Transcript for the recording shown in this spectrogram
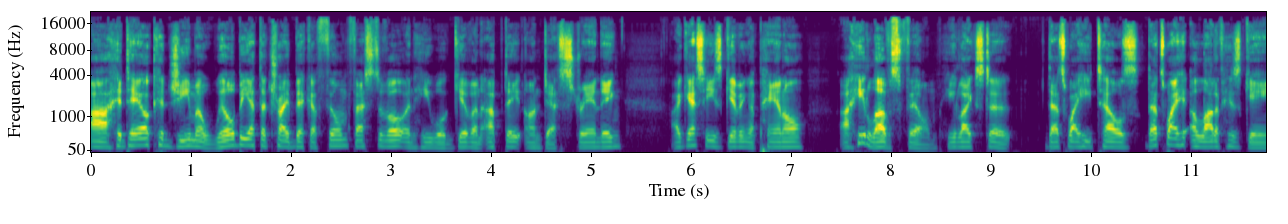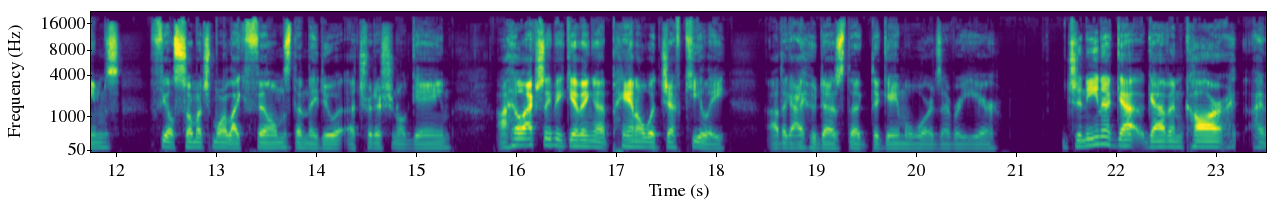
Uh, Hideo Kojima will be at the Tribeca Film Festival and he will give an update on Death Stranding. I guess he's giving a panel. Uh, he loves film. He likes to. That's why he tells. That's why a lot of his games feel so much more like films than they do a, a traditional game. Uh, he'll actually be giving a panel with Jeff Keighley, uh, the guy who does the, the game awards every year. Janina Ga- Gavankar, I,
